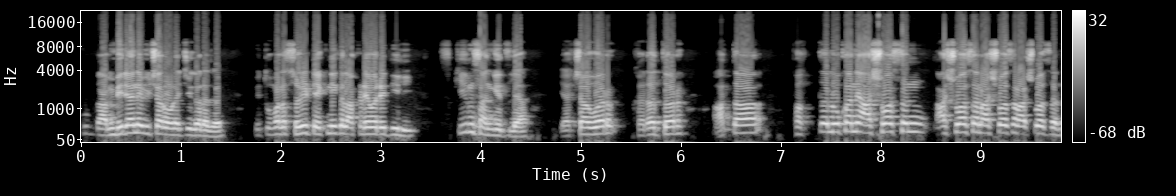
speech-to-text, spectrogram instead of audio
खूप गांभीर्याने विचार होण्याची गरज आहे. मी तुम्हाला सगळी टेक्निकल आकडेवारी दिली स्कीम सांगितल्या. याच्यावर खरं तर आता फक्त लोकांनी आश्वासन आश्वासन आश्वासन आश्वासन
